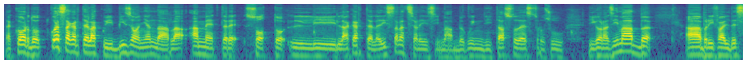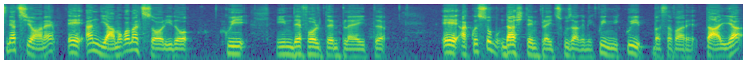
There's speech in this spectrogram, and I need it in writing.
d'accordo? Questa cartella qui bisogna andarla a mettere sotto li, la cartella di installazione di Simab. Quindi tasto destro su l'icona Simab apri file destinazione e andiamo come al solito qui in default template e a questo punto dash template scusatemi quindi qui basta fare taglia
